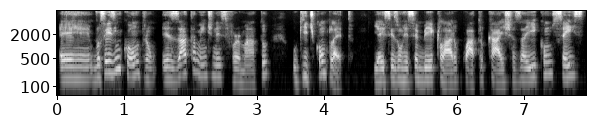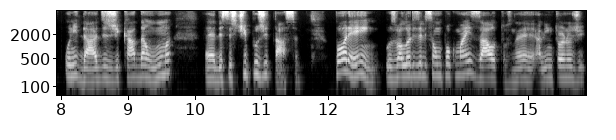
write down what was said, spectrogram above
É, vocês encontram exatamente nesse formato o kit completo. E aí vocês vão receber, claro, quatro caixas aí com seis unidades de cada uma é, desses tipos de taça. Porém, os valores eles são um pouco mais altos, né? Ali em torno de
